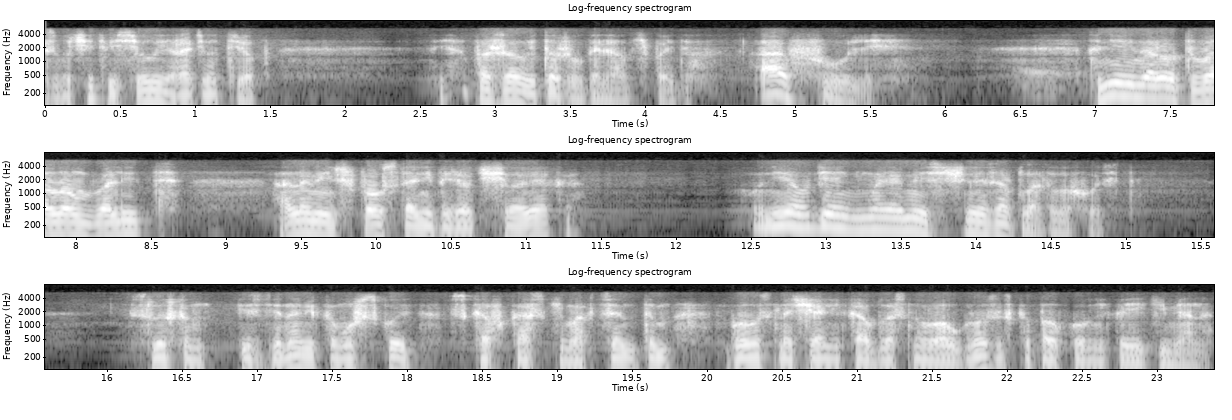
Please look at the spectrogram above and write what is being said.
звучит веселый радиотреп. Я, пожалуй, тоже в гадалки пойду. А фули. К ней народ валом валит, она меньше полста не берет человека. У нее в день моя месячная зарплата выходит. Слышен из динамика мужской с кавказским акцентом голос начальника областного угрозыска полковника Якимяна.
